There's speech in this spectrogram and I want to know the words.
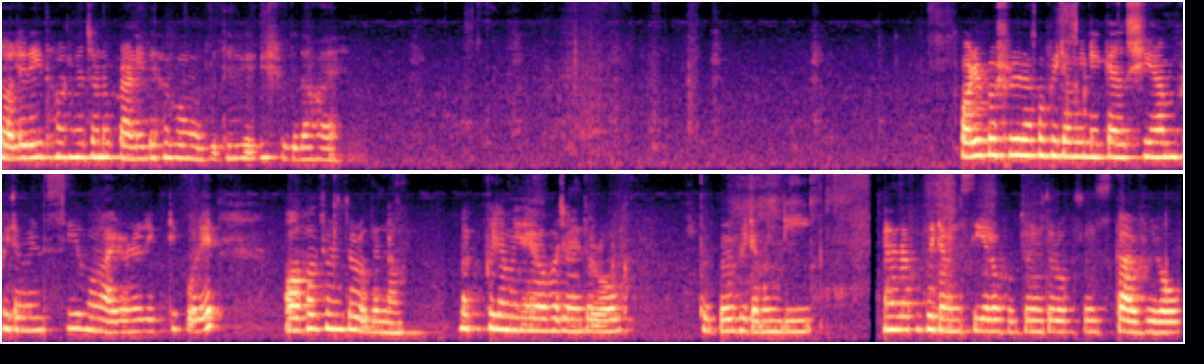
জলের এই ধর্মের জন্য প্রাণীদেহ এবং উদ্ভিদের কি সুবিধা হয়। পরের প্রশ্নে দেখো, vitamin A calcium, vitamin C এবং আয়রনের একটি করে অভাবজনিত রোগের নাম। দেখো ভিটামিন এর অভাবজনিত রোগ, তারপর ভিটামিন ডি। এখানে দেখো, ভিটামিন সি এর অভাবজনিত রোগ স্কার্ভি রোগ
